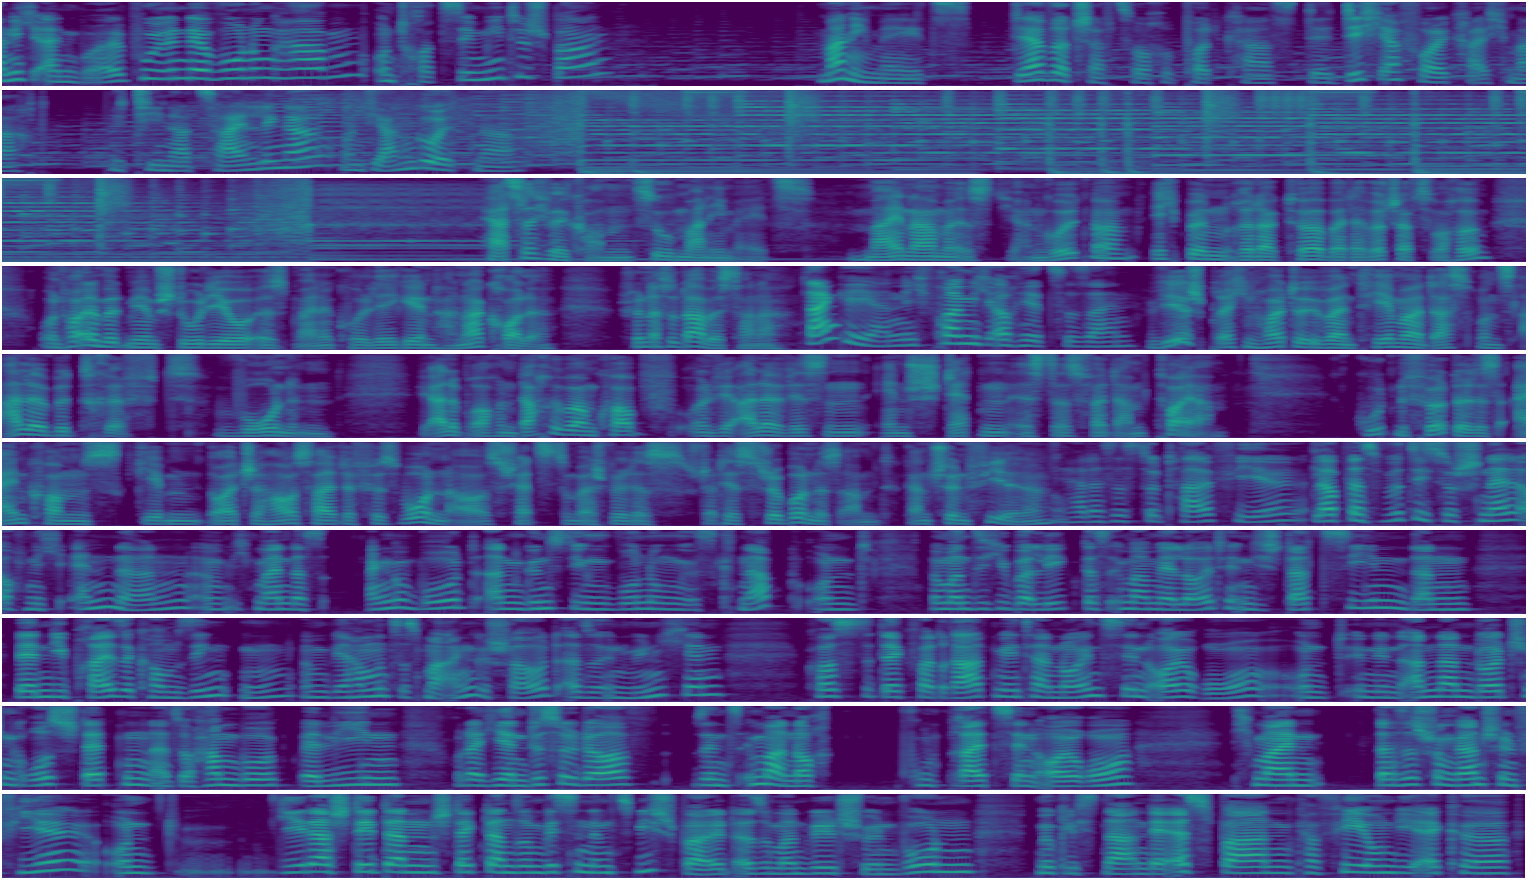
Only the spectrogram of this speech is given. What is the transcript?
Kann ich einen Whirlpool in der Wohnung haben und trotzdem Miete sparen? Moneymates, der Wirtschaftswoche-Podcast, der dich erfolgreich macht, mit Tina Zeinlinger und Jan Guldner. Herzlich willkommen zu Moneymates. Mein Name ist Jan Guldner, ich bin Redakteur bei der Wirtschaftswoche und heute mit mir im Studio ist meine Kollegin Hanna Krolle. Schön, dass du da bist, Hanna. Danke, Jan. Ich freue mich auch hier zu sein. Wir sprechen heute über ein Thema, das uns alle betrifft: Wohnen. Wir alle brauchen Dach über dem Kopf und wir alle wissen, in Städten ist das verdammt teuer guten Viertel des Einkommens geben deutsche Haushalte fürs Wohnen aus, schätzt zum Beispiel das Statistische Bundesamt. Ganz schön viel, ne? Ja, das ist total viel. Ich glaube, das wird sich so schnell auch nicht ändern. Ähm, ich meine, das Angebot an günstigen Wohnungen ist knapp und wenn man sich überlegt, dass immer mehr Leute in die Stadt ziehen, dann werden die Preise kaum sinken. Ähm, wir haben uns das mal angeschaut. Also in München kostet der Quadratmeter 19 Euro und in den anderen deutschen Großstädten, also Hamburg, Berlin oder hier in Düsseldorf, sind es immer noch gut 13 Euro ich meine, das ist schon ganz schön viel und jeder steht dann, steckt dann so ein bisschen im Zwiespalt. Also man will schön wohnen, möglichst nah an der S-Bahn, Café um die Ecke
